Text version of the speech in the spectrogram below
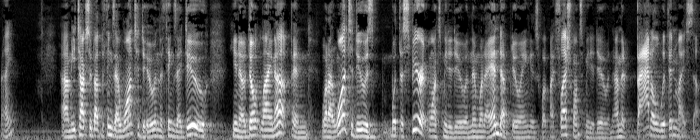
right? Um, he talks about the things I want to do and the things I do you know, don't line up. And what I want to do is what the spirit wants me to do. And then what I end up doing is what my flesh wants me to do. And I'm at battle within myself.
